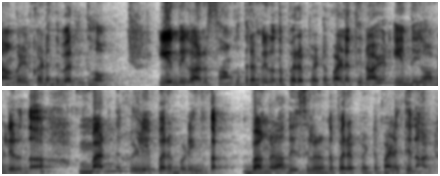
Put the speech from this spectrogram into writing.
நாங்கள் கடந்து வந்தோம். இந்திய அரசாங்கத்திடம் இருந்து பெறப்பட்ட பணத்தினால் இந்தியாவிலிருந்து மருந்துகளை பெற முடிந்தது. பங்களாதேஷிலிருந்து பெறப்பட்ட பணத்தினால்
